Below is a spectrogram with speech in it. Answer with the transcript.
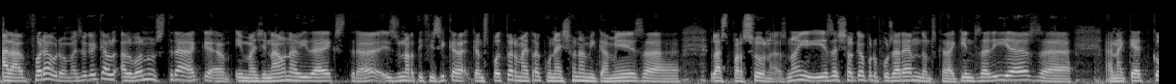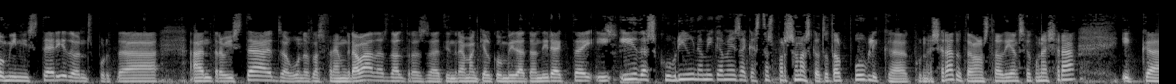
Ara, fora broma, jo crec que el, el bonus track, eh, imaginar una vida extra, és un artifici que, que ens pot permetre conèixer una mica més eh, les persones, no? I, I és això el que proposarem, doncs, cada 15 dies, eh, en aquest coministeri, doncs, portar entrevistats, algunes les farem gravades, d'altres eh, tindrem aquí el convidat en directe, i, sí. i descobrir una mica més aquestes persones que tot el públic eh, coneixerà, tota la nostra audiència coneixerà, i que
